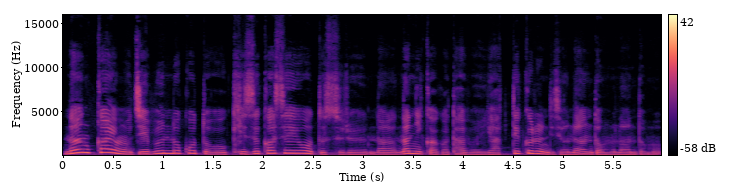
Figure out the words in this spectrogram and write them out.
何回も自分のことを気づかせようとするな何かが多分やってくるんですよ。何度も何度も。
